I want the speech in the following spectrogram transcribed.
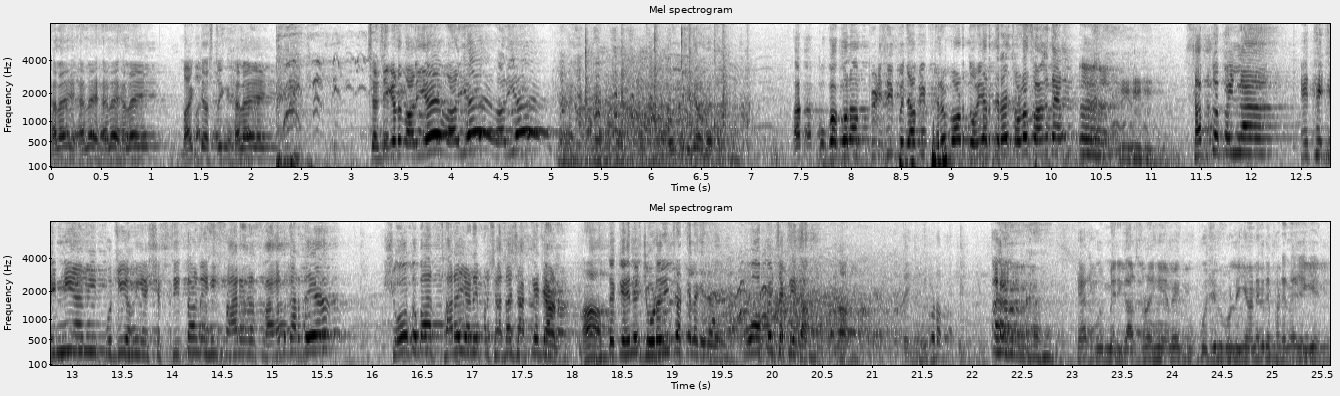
Hello hello hello hello. Mic testing hello. Chandigarh ਵਾਲੀਏ ਵਾਲੀਏ ਵਾਲੀਏ। Coca Cola PDC Punjabi film award 2013 ਤੁਹਾਡਾ ਸਵਾਗਤ ਹੈ। ਸਭ ਤੋਂ ਪਹਿਲਾਂ ਇੱਥੇ ਜਿੰਨੀਆਂ ਵੀ ਪੁੱਜੀਆਂ ਹੋਈਆਂ ਸ਼ਖਸੀਅਤਾਂ ਨੇ ਅਸੀਂ ਸਾਰਿਆਂ ਦਾ ਸਵਾਗਤ ਕਰਦੇ ਹਾਂ। ਸ਼ੋਅ ਤੋਂ ਬਾਅਦ ਸਾਰੇ ਜਾਣੇ ਪ੍ਰਸ਼ਾਦਾ ਛਕ ਕੇ ਜਾਣ। ਹਾਂ ਤੇ ਕਿਸੇ ਨੇ ਜੋੜੇ ਨਹੀਂ ਚੱਕ ਕੇ ਲੈ ਕੇ ਜਾਣੇ। ਉਹ ਆਪੇ ਚੱਕੇਗਾ। ਹਾਂ ਤੈਨੂੰ ਬੜਾ ਖੈਰ ਕੋਈ ਮੇਰੀ ਗੱਲ ਸੁਣੋ ਅਸੀਂ ਐਵੇਂ ਕੁਝ ਵੀ ਬੋਲੀ ਜਾਣੇ ਕਿਤੇ ਫੜੇ ਨਾ ਜਾਈਏ।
